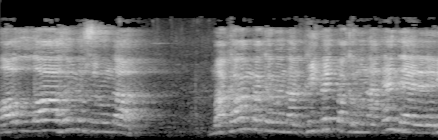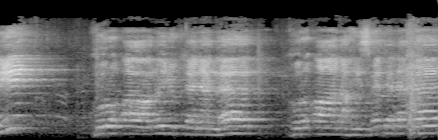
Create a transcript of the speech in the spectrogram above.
Allah'ın huzurunda makam bakımından, kıymet bakımından en değerlileri Kur'an'ı yüklenenler, Kur'an'a hizmet edenler,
